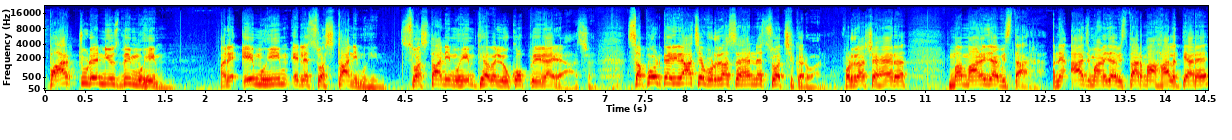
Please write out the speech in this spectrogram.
સ્પાર્ક ટુડે ન્યૂઝની મુહિમ. અને એ મુહિમ એટલે સ્વચ્છતાની મુહિમ. સ્વચ્છતાની મુહિમથી હવે લોકો પ્રેરાઈ રહ્યા છે. સપોર્ટ કરી રહ્યા છે વડોદરા શહેરને સ્વચ્છ કરવાનો. વડોદરા શહેરમાં માણેજા વિસ્તાર અને આ જ માણેજા વિસ્તારમાં હાલ અત્યારે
